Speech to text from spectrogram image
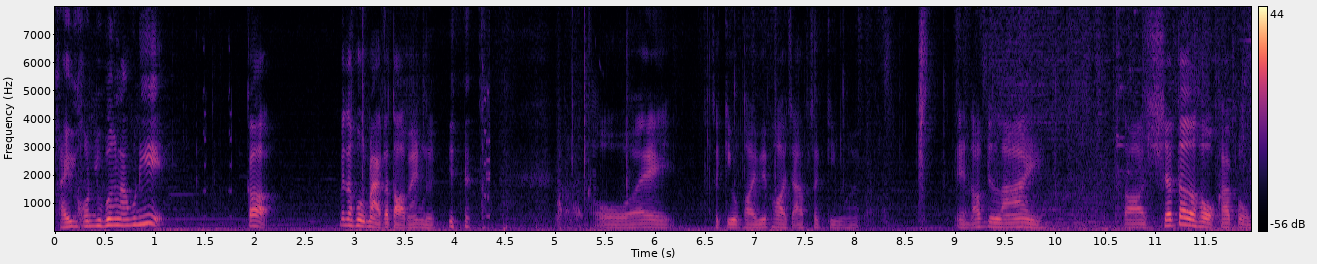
ใครเป็นคนอยู่เบื้องหลังพวกนี้ ก็ไม่ต้องพูดมากก็ตอบแม่งเลย โอ้ยส กิลพอยไม่พอจะอัพสกิลครับ end of the line ต่อ chapter 6 ครับผม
